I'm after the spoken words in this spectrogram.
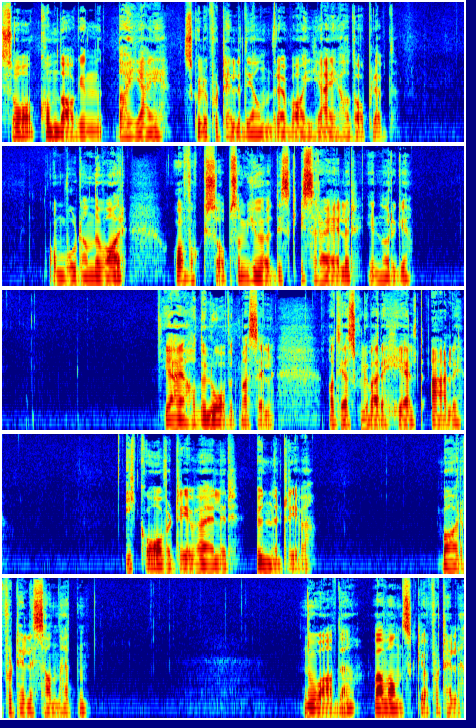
Så kom dagen da jeg skulle fortelle de andre hva jeg hadde opplevd. Om hvordan det var å vokse opp som jødisk israeler i Norge. Jeg hadde lovet meg selv at jeg skulle være helt ærlig. Ikke overdrive eller underdrive. Bare fortelle sannheten. Noe av det var vanskelig å fortelle.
